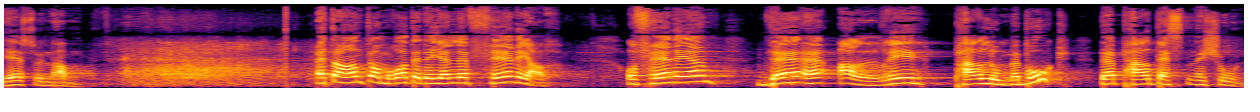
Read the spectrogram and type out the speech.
Jesu navn. Et annet område det gjelder ferier. Og ferie, det er aldri per lommebok, det er per destinasjon.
